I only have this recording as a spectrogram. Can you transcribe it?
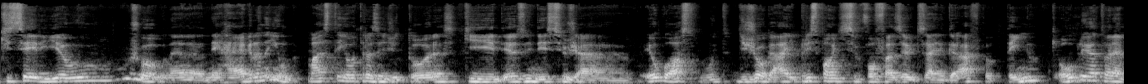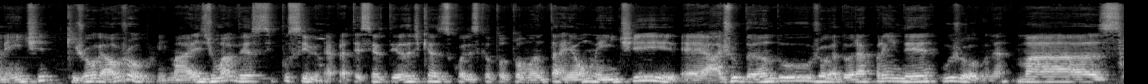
que seria o, o jogo, né? Nem regra nenhuma. Mas tem outras editoras que desde o início já. Eu gosto muito de jogar, e principalmente se for fazer o design gráfico, eu tenho obrigatoriamente que jogar o jogo, e mais de uma vez, se possível. É para ter certeza de que as escolhas que eu tô tomando tá realmente é, ajudando o jogador a aprender o jogo, né? Mas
